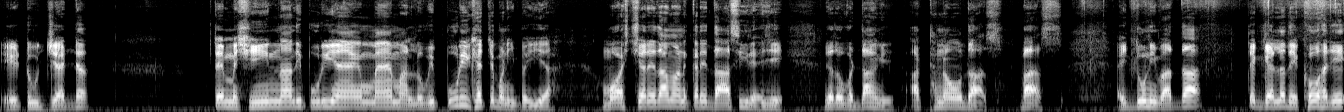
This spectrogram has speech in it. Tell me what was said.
A to Z ਤੇ ਮਸ਼ੀਨਾਂ ਦੀ ਪੂਰੀ ਐ ਮੈਂ ਮੰਨ ਲਓ ਵੀ ਪੂਰੀ ਖਿੱਚ ਬਣੀ ਪਈ ਆ। ਮੋਇਸਚਰ ਇਹਦਾ ਮਨ ਕਰੇ 10 ਹੀ ਰਹਿ ਜੇ, ਜਦੋਂ ਵੱਡਾਂਗੇ 8 9 10 ਬਸ। ਇਦੋਂ ਨਹੀਂ ਵੱਧਦਾ, ਤੇ ਗਿੱਲ ਦੇਖੋ ਹਜੇ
